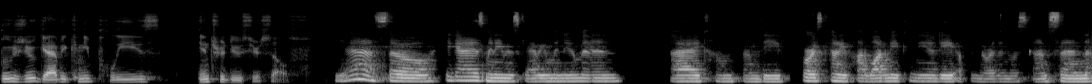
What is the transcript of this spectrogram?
Bonjour, Gabby. Can you please introduce yourself? Yeah, so hey guys, my name is Gabby Menomin. I come from the Forest County Potawatomi community up in northern Wisconsin.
